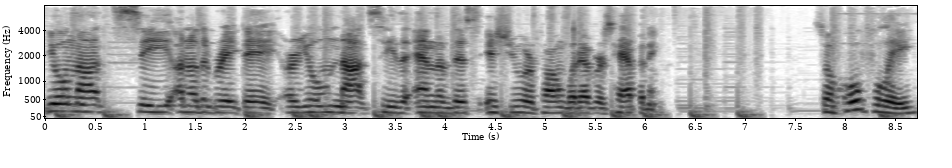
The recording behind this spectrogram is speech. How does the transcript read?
you'll not see another great day or you'll not see the end of this issue or problem, whatever is happening. So, hopefully,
